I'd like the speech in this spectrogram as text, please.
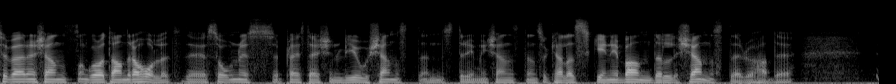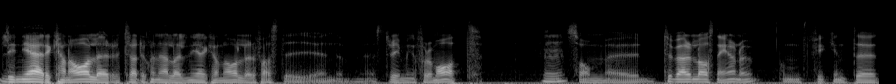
tyvärr en tjänst som går åt andra hållet. Det är Sonys Playstation View-tjänst. En streamingtjänst. En så kallad Skinny Bundle-tjänst. Där du hade linjärkanaler, traditionella linjärkanaler fast i en streamingformat. Mm. Som eh, tyvärr lades ner nu. De fick inte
